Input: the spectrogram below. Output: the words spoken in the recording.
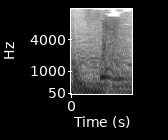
Bye.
